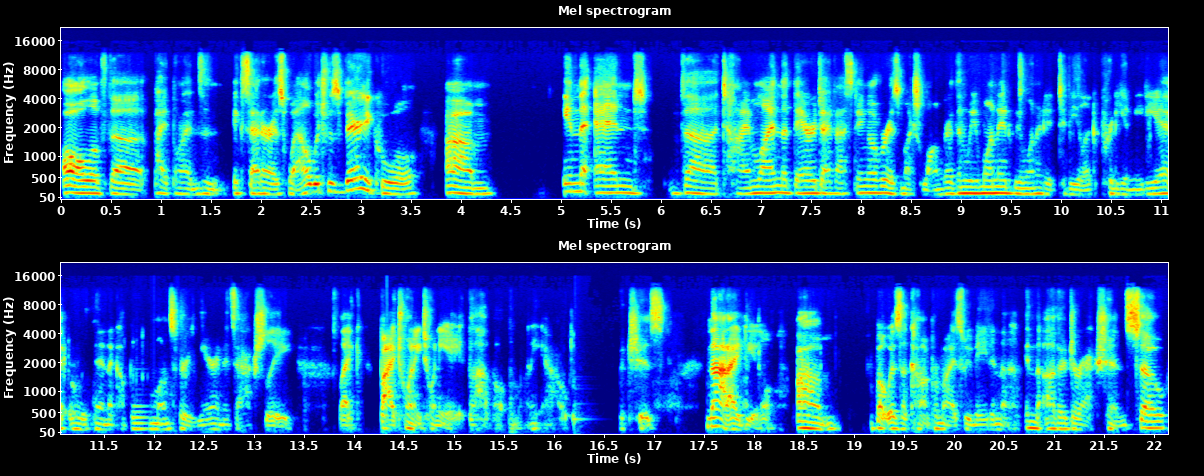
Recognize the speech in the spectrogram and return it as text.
all of the pipelines and et cetera as well, which was very cool. Um, in the end, the timeline that they're divesting over is much longer than we wanted. We wanted it to be like pretty immediate or within a couple of months or a year. And it's actually like by 2028 they'll have all the money out which is not ideal um, but was a compromise we made in the in the other direction. So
